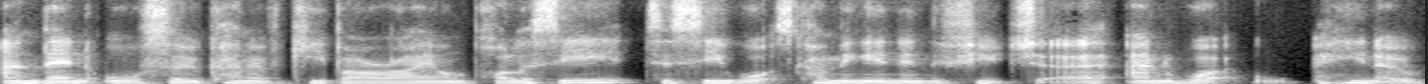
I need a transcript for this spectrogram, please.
and then also kind of keep our eye on policy to see what's coming in in the future and what, you know,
